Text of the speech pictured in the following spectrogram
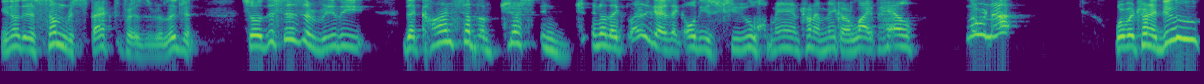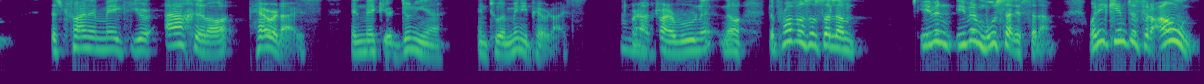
You know, there's some respect for his religion. So this is a really the concept of just in you know, like a lot of guys like all these shuyukh, man, trying to make our life hell. No, we're not. What we're trying to do is trying to make your akhirah paradise and make your dunya into a mini paradise. We're not trying to ruin it. No, the Prophet even even Musa salam, when he came to Fir'aun,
